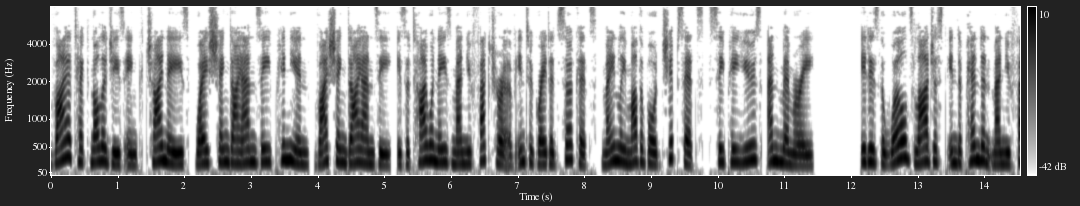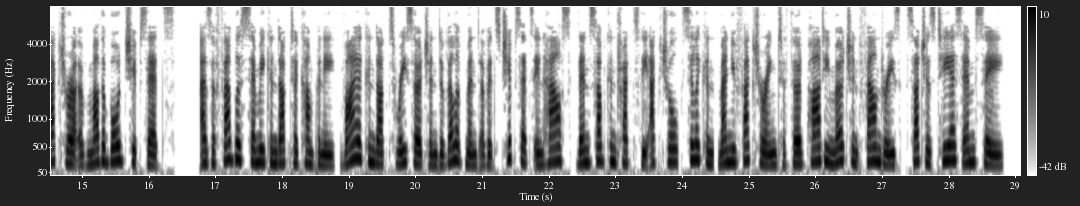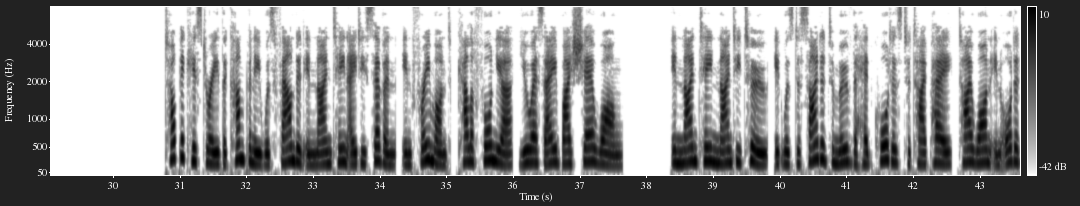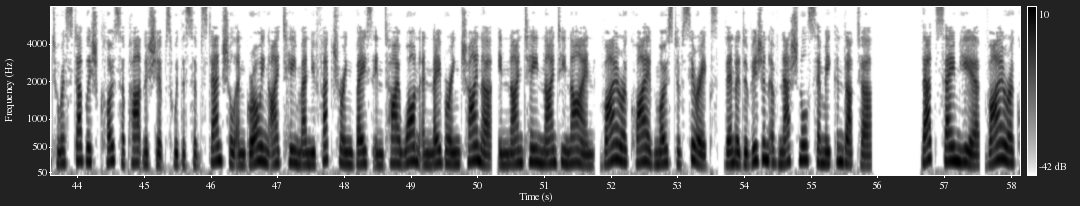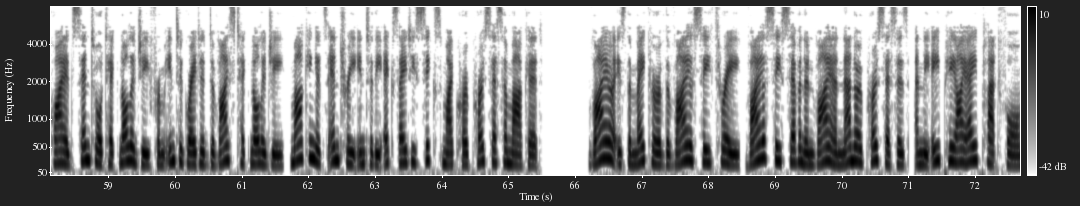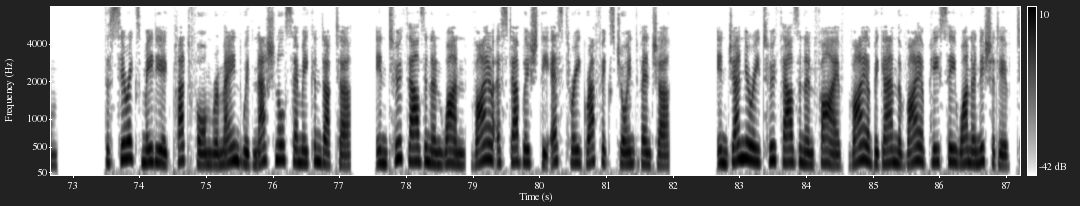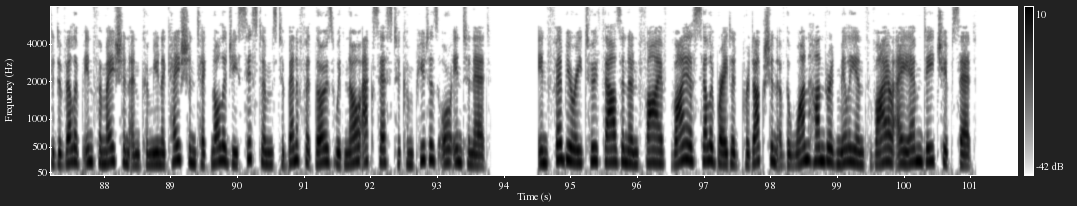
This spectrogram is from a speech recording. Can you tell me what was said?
VIA Technologies Inc. Chinese, Wei Shengdianzi Pinyin, Vaishengdianzi, is a Taiwanese manufacturer of integrated circuits, mainly motherboard chipsets, CPUs, and memory. It is the world's largest independent manufacturer of motherboard chipsets. As a fabless semiconductor company, VIA conducts research and development of its chipsets in-house, then subcontracts the actual silicon manufacturing to third-party merchant foundries, such as TSMC. Topic history The company was founded in 1987, in Fremont, California, USA by Cher Wang. In 1992, it was decided to move the headquarters to Taipei, Taiwan in order to establish closer partnerships with the substantial and growing IT manufacturing base in Taiwan and neighboring China. In 1999, VIA acquired most of Cyrix, then a division of National Semiconductor. That same year, VIA acquired Centaur Technology from Integrated Device Technology, marking its entry into the x86 microprocessor market. VIA is the maker of the VIA C3, VIA C7 and VIA Nano processors, and the EPIA platform. The Cyrix Mediag platform remained with National Semiconductor. In 2001, VIA established the S3 Graphics joint venture. In January 2005, VIA began the VIA PC-1 initiative, to develop information and communication technology systems to benefit those with no access to computers or Internet. In February 2005, VIA celebrated production of the 100 millionth VIA AMD chipset.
